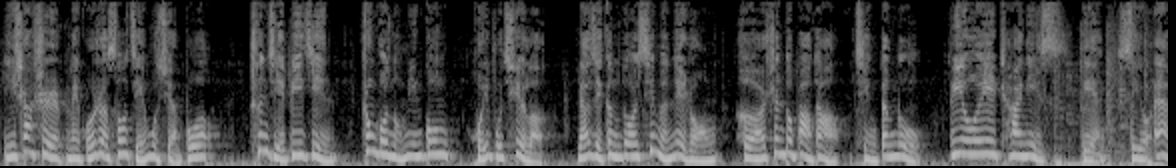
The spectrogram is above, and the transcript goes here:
以上是美国热搜节目选播。春节逼近，中国农民工回不去了。了解更多新闻内容和深度报道，请登录 voa chinese 点 com。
